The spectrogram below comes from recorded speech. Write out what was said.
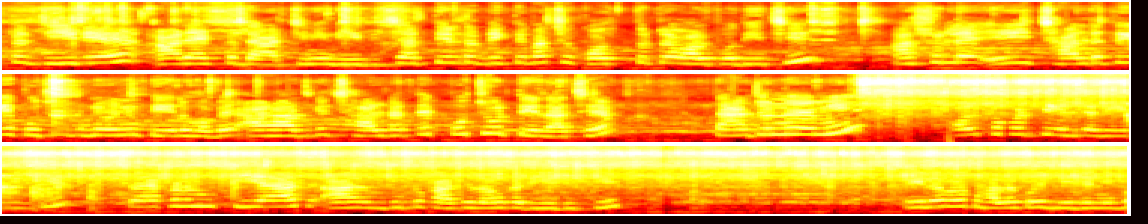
একটা জিরে আর একটা দারচিনি দিয়ে দিচ্ছি। আর তেলটা দেখতে পাচ্ছ কতটা অল্প দিয়েছি। আসলে এই ছালটা থেকে প্রচুর পরিমাণে তেল হবে। আর আজকে ছালটাতে প্রচুর তেল আছে। তার জন্য আমি অল্প করে তেলটা দিয়ে দিচ্ছি। তো এখন আমি পেঁয়াজ আর দুটো কাঁচা লঙ্কা দিয়ে দিচ্ছি। আবার ভালো করে ভেজে নিব।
